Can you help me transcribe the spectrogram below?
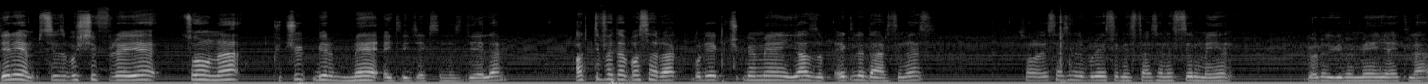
Diyelim siz bu şifreyi sonuna küçük bir M ekleyeceksiniz diyelim. Aktifete basarak buraya küçük bir M yazıp ekle dersiniz. Sonra isterseniz buraya silin isterseniz silmeyin. Gördüğünüz gibi M'yi ekler.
